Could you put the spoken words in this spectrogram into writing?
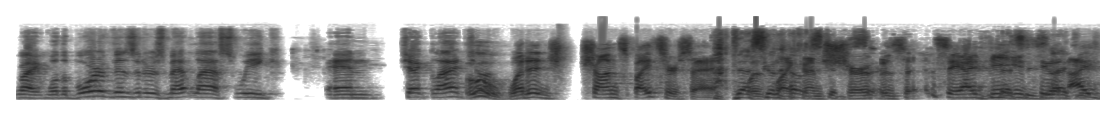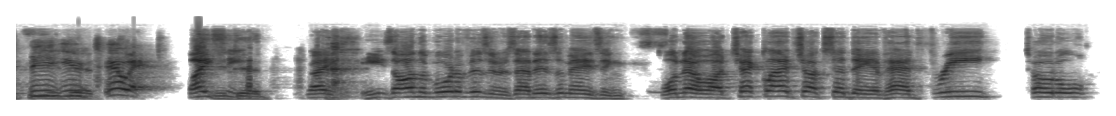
Right. Well, the board of visitors met last week, and Chet Gladchuk. Ooh, what did Sean Spicer say? That's was what like, I was I'm sure. say. It was, see, I beat That's you to exactly, it. I beat you, you to it. Spicy. You did. Right. He's on the board of visitors. That is amazing. Well, no, uh, Chet Gladchuk said they have had three total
